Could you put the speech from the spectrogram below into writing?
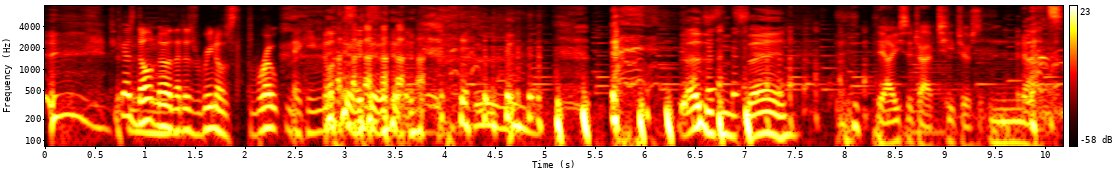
if you guys don't know, that is Reno's throat making noises. That's just insane. Yeah, I used to drive teachers nuts.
